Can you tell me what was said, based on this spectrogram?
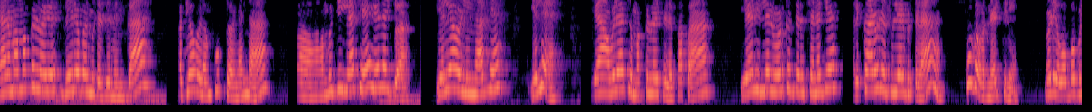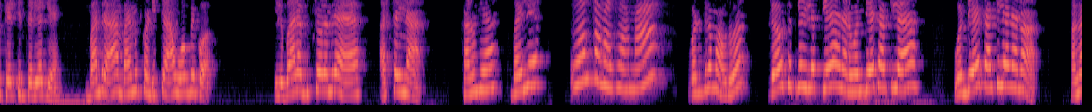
ನಾನು ನಮ್ಮ ಮಕ್ಕಳು ಎಷ್ಟು ಧೈರ್ಯ ಬಂದ್ಬಿಟ್ಟಿದೆ ನಿನ್ಕ. ಅಗ್ಲ ಅವಳು ಕೂಗ್ತಾಳ ನನ್ನ. ಅಂಬುಜಿ ಯಾಕೆ? ಏನಾಯ್ತು? ಎಲ್ಲ ಅವಳು ನಿನ್ನ ಆದ್ನೆ ಎಲ್ಲೇ? ಯಾ ಅವಳು ಯಾಕೆ ಮಕ್ಕಳು ಹೋಯ್ತಾಳೆ ಪಾಪ? ಏನಿಲ್ಲ ನೋಡ್ಕೊಂತಾರೆ ಚೆನ್ನಾಗೆ ಅಲ್ಲಿ ಕಾರುಣ್ಯ ಸುಳ್ಳು ಹೇಳ್ಬಿಡ್ತಾಳ? ಕೂಗ ಅವ್ರನ್ನ ಹೇಳ್ತೀನಿ. ನೋಡಿ ಒಬ್ಬೊಬ್ರು ಕೇಳ್ತೀನಿ ಸರಿಯಾಗಿ. ಬಂದ್ರ? ಬಾಯಿ ಮುಚ್ಕೊಂಡಿತ್ತ ಹೋಗ್ಬೇಕು. ಇಲ್ಲಿ ಬಾಲ ಬಿಚ್ಚೋರಂದ್ರೆ ಅಷ್ಟೇ ಇನ್ನ. ಕಾರುಣ್ಯ ಬೈಲಿ ಹೊಡೆದ್ರಮ್ಮ ಅವರು? ದೇವ್ರ ಜೊತೆಗೆ ನಾನು ಒಂದ್ ಡೇಟ್ ಹಾಕಿಲ್ಲ. ಒಂದ್ ಡೇಟ್ ಹಾಕಿಲ್ಲ ನಾನು. ಅಲ್ಲ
